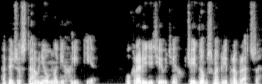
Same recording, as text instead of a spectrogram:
Опять же, ставни у многих хлипкие. Украли детей у тех, в чей дом смогли пробраться.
